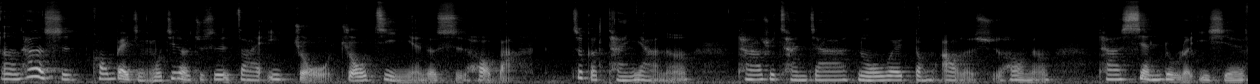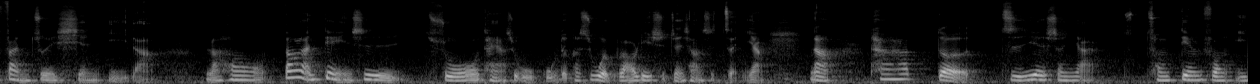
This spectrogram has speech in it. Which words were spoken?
嗯，它的时空背景我记得就是在一九九几年的时候吧。这个谭雅呢，他要去参加挪威冬奥的时候呢，他陷入了一些犯罪嫌疑啦。然后，当然电影是说谭雅是无辜的，可是我也不知道历史真相是怎样。那他的职业生涯从巅峰一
